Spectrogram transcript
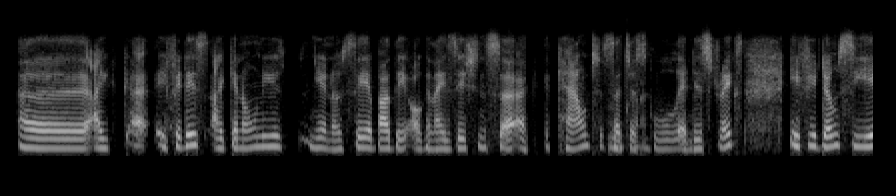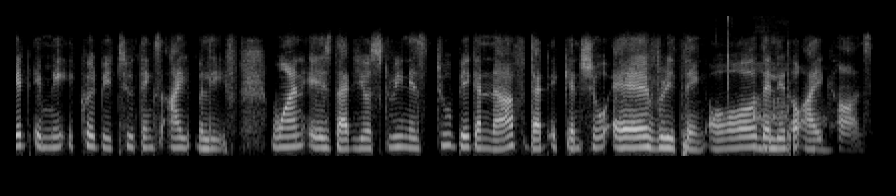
uh, I, uh, if it is, I can only, you know, say about the organization's uh, account, such okay. as school and districts. If you don't see it, it, may, it could be two things, I believe. One is that your screen is too big enough that it can show everything, all the little ah. icons.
